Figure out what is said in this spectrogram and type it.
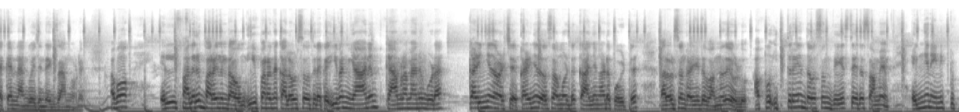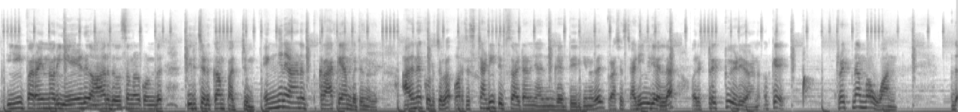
സെക്കൻഡ് ലാംഗ്വേജിന്റെ എക്സാമോടെ അപ്പോൾ എൽ പലരും പറയുന്നുണ്ടാവും ഈ പറഞ്ഞ കലോത്സവത്തിലൊക്കെ ഈവൻ ഞാനും ക്യാമറമാനും കൂടെ കഴിഞ്ഞ ആഴ്ച കഴിഞ്ഞ ദിവസം അങ്ങോട്ട് കാഞ്ഞങ്ങാട് പോയിട്ട് കലോത്സവം കഴിഞ്ഞിട്ട് വന്നതേ ഉള്ളൂ. അപ്പോൾ ഇത്രയും ദിവസം വേസ്റ്റ് ചെയ്ത സമയം എങ്ങനെ ഇനി ഈ പറയുന്ന ഒരു ഏഴ് ആറ് ദിവസങ്ങൾ കൊണ്ട് തിരിച്ചെടുക്കാൻ പറ്റും? എങ്ങനെയാണ് ക്രാക്ക് ചെയ്യാൻ പറ്റുന്നത്? അതിനെക്കുറിച്ചുള്ള കുറച്ച് സ്റ്റഡി ടിപ്സ് ആയിട്ടാണ് ഞാൻ നിങ്ങൾക്ക് എടുത്തിരിക്കുന്നത്. പ്രാവശ്യം സ്റ്റഡി വീഡിയോ അല്ല ഒരു ട്രിക്ക് വീഡിയോ ആണ്. ഓക്കെ ട്രിക്ക് നമ്പർ വൺ അത്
